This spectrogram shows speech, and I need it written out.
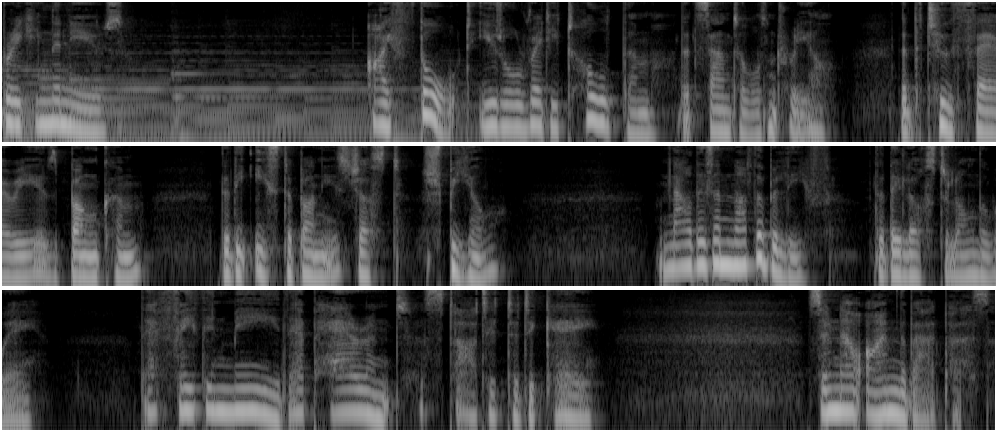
Breaking the news. I thought you'd already told them that Santa wasn't real, that the Tooth Fairy is bunkum, that the Easter Bunny's just spiel. Now there's another belief that they lost along the way. Their faith in me, their parent, has started to decay. So now I'm the bad person.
